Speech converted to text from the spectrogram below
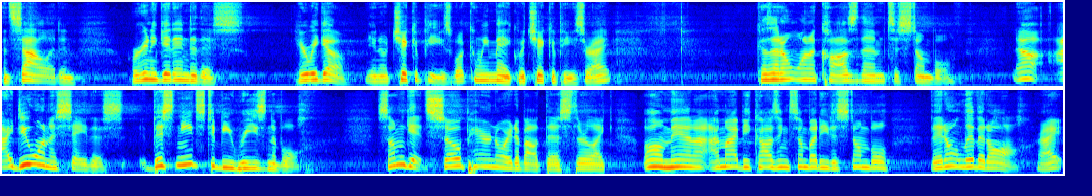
and salad and we're going to get into this. Here we go. You know, chickpeas. What can we make with chickpeas, right? Because I don't want to cause them to stumble. Now, I do want to say this. This needs to be reasonable some get so paranoid about this, they're like, oh man, I, might be causing somebody to stumble. They don't live at all, right?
